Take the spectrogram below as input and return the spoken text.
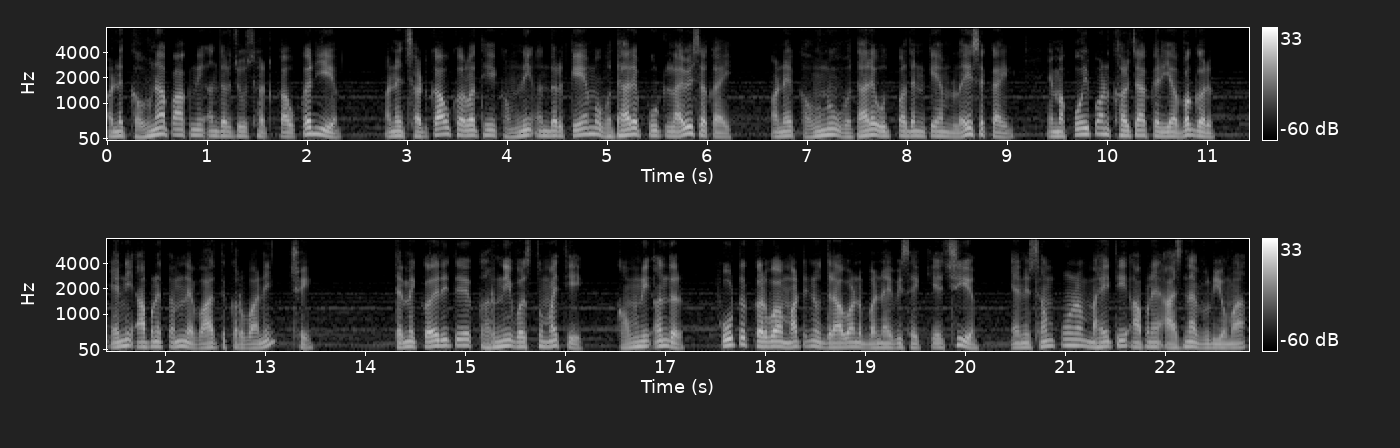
અને ઘઉંના પાકની અંદર જો છંટકાવ કરીએ અને છંટકાવ કરવાથી ઘઉંની અંદર કેમ વધારે ફૂટ લાવી શકાય અને ઘઉંનું વધારે ઉત્પાદન કેમ લઈ શકાય? એમાં કોઈ પણ ખર્ચા કર્યા વગર એની આપણે તમને વાત કરવાની છે. તમે કઈ રીતે ઘરની વસ્તુમાંથી ઘઉંની અંદર ફૂટ કરવા માટેનું દ્રાવણ બનાવી શકીએ છીએ? એની સંપૂર્ણ માહિતી આપણે આજના વિડીયોમાં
